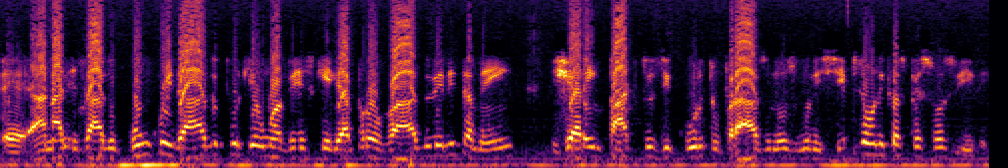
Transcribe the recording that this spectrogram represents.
é, analisado com cuidado, porque uma vez que ele é aprovado, ele também gera impactos de curto prazo nos municípios onde as pessoas vivem.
